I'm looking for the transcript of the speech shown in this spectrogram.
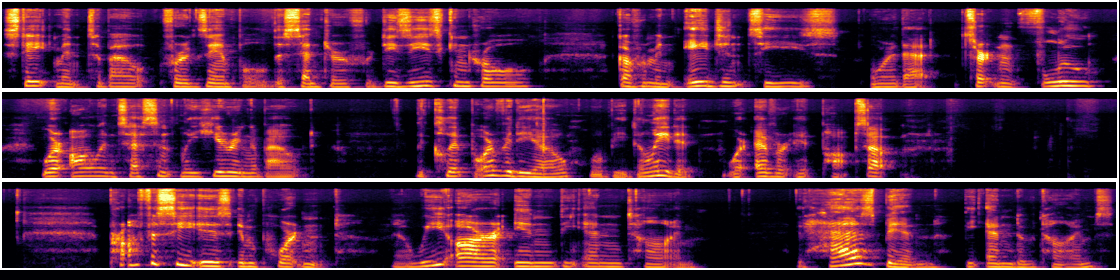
statements about, for example, the Center for Disease Control, government agencies, or that certain flu we're all incessantly hearing about, the clip or video will be deleted wherever it pops up. Prophecy is important. Now, we are in the end time. It has been the end of times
